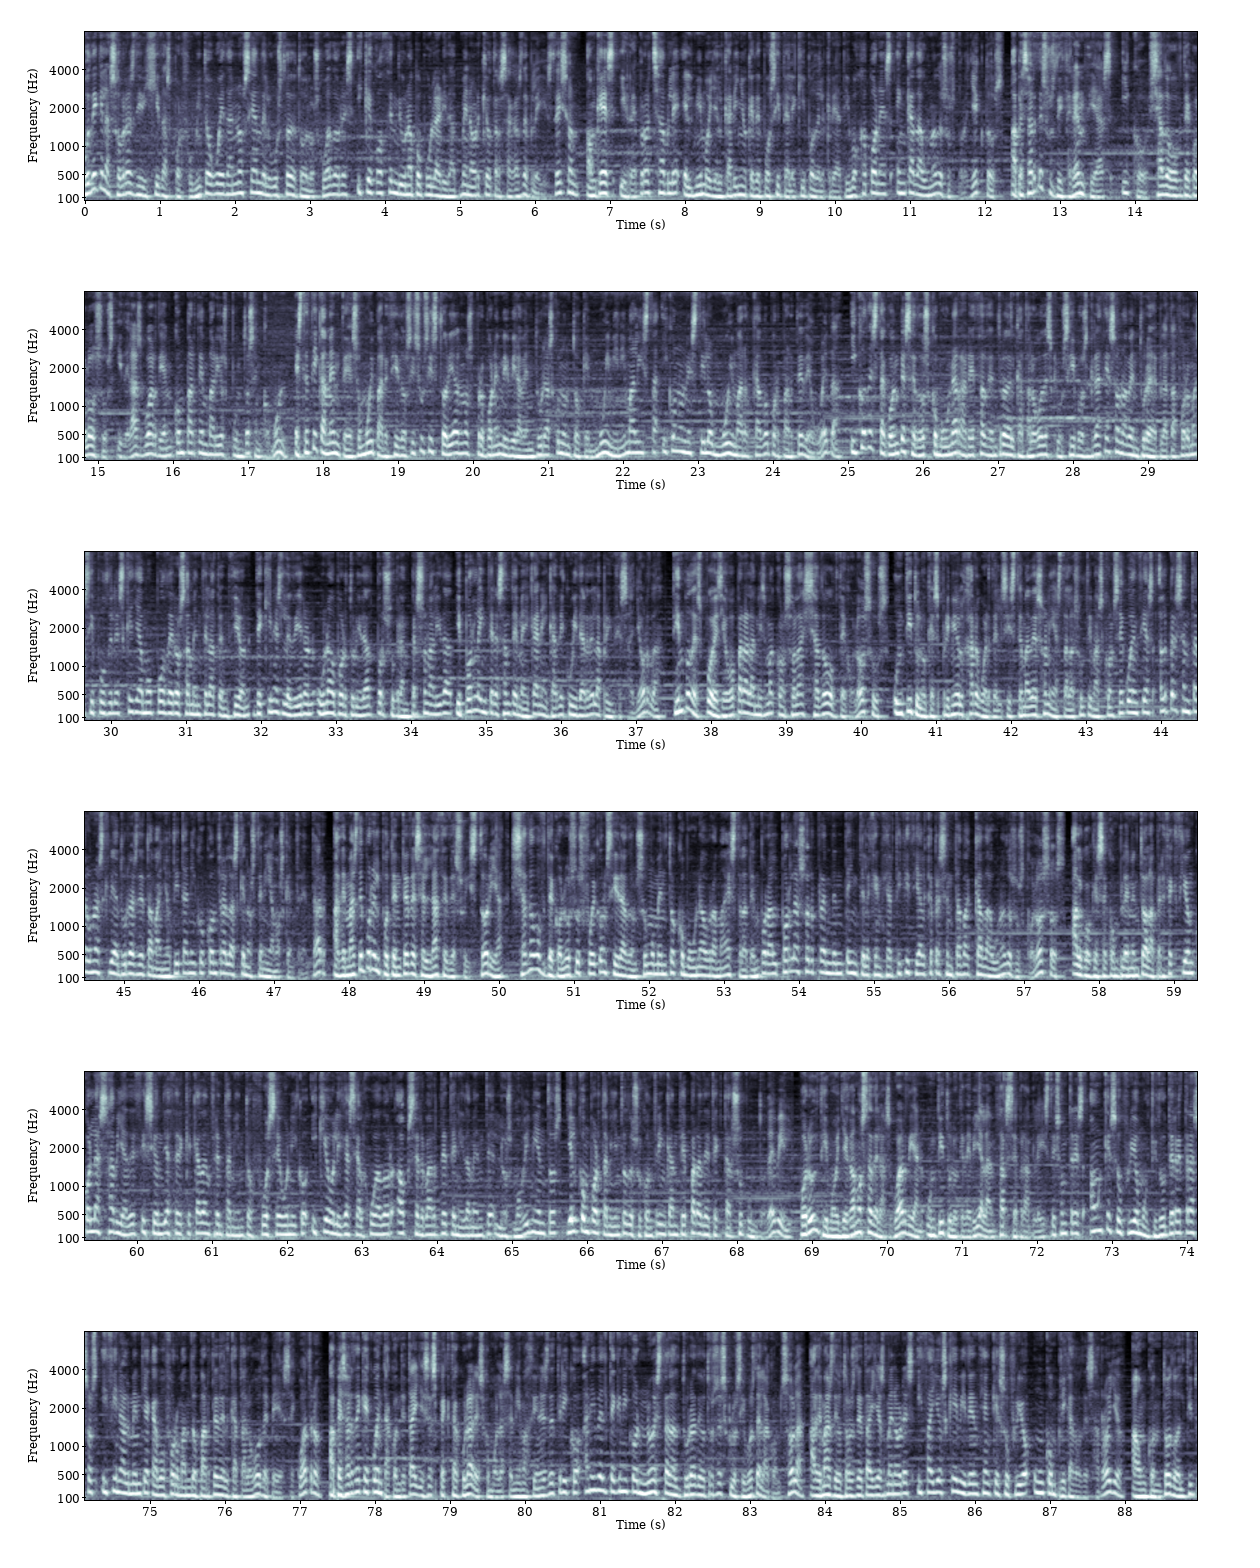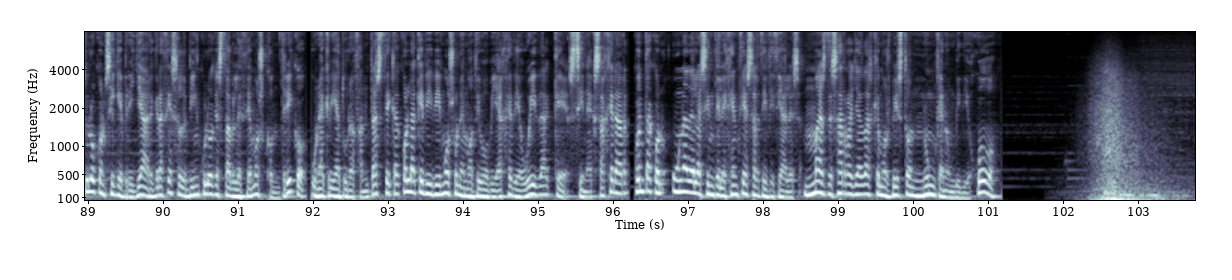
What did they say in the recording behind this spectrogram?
Puede que las obras dirigidas por Fumito Ueda no sean del gusto de todos los jugadores y que gocen de una popularidad menor que otras sagas de PlayStation, aunque es irreprochable el mimo y el cariño que deposita el equipo del creativo japonés en cada uno de sus proyectos. A pesar de sus diferencias, Ico, Shadow of the Colossus y The Last Guardian comparten varios puntos en común. Estéticamente son muy parecidos y sus historias nos proponen vivir aventuras con un toque muy minimalista y con un estilo muy marcado por parte de Ueda. Ico destacó en PS2 como una rareza dentro del catálogo de exclusivos gracias a una aventura de plataformas y que llamó poderosamente la atención de quienes le dieron una oportunidad por su gran personalidad y por la interesante mecánica de cuidar de la princesa Yorda. Tiempo después llegó para la misma consola Shadow of the Colossus, un título que exprimió el hardware del sistema de Sony hasta las últimas consecuencias al presentar unas criaturas de tamaño titánico contra las que nos teníamos que enfrentar. Además de por el potente desenlace de su historia, Shadow of the Colossus fue considerado en su momento como una obra maestra temporal por la sorprendente inteligencia artificial que presentaba cada uno de sus colosos, algo que se complementó a la perfección con la sabia decisión de hacer que cada enfrentamiento fuese único y que obligase al jugador a observar detenidamente los movimientos y el comportamiento de su contrincante para detectar su punto débil. Por último, llegamos a The Last Guardian, un título que debía lanzarse para PlayStation 3 aunque sufrió multitud de retrasos y finalmente acabó formando parte del catálogo de PS4. A pesar de que cuenta con detalles espectaculares como las animaciones de Trico, a nivel técnico no está a la altura de otros exclusivos de la consola, además de otros detalles menores y fallos que evidencian que sufrió un complicado desarrollo. Aun con todo, el título consigue brillar gracias al vínculo que establecemos con Trico, una criatura fantástica con la que vivimos un emotivo viaje de huida que, sin exagerar, cuenta con una de las inteligencias artificiales más desarrolladas que hemos visto nunca en un videojuego.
